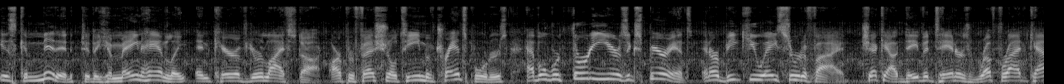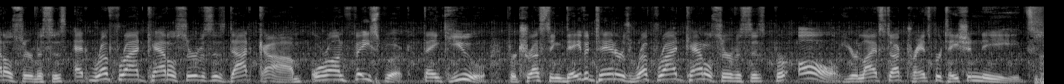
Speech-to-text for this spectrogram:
is committed to the humane handling and care of your livestock. Our professional team of transporters have over 30 years' experience and are BQA certified. Check out David Tanner's Rough Ride Cattle Services at roughridecattleservices.com or on Facebook. Thank you for trusting David Tanner's Rough Ride Cattle Services for all your livestock transportation needs.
